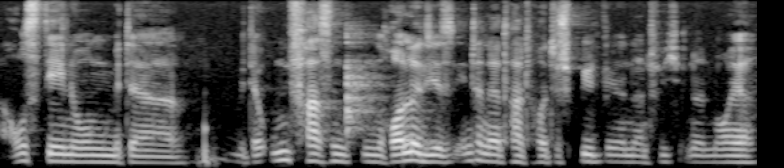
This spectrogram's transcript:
Ausdehnung, mit der mit der umfassenden Rolle, die das Internet halt heute spielt, wir natürlich in eine neue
